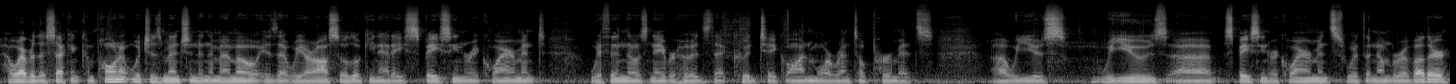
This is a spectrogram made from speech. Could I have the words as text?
However, the second component, which is mentioned in the memo, is that we are also looking at a spacing requirement within those neighborhoods that could take on more rental permits. Uh, We use, we use uh, spacing requirements with a number of other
